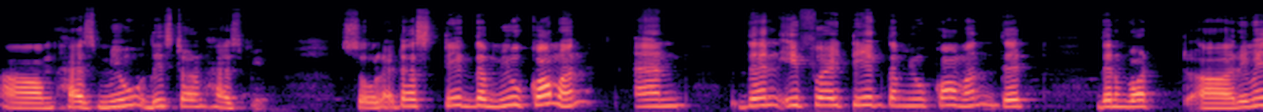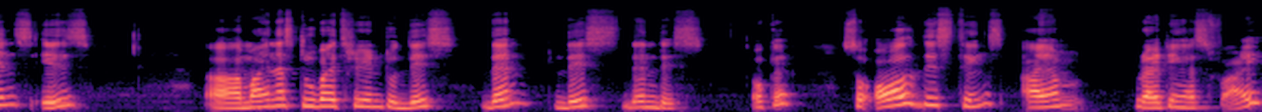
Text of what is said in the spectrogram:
um, has mu this term has mu. So let us take the mu common and then if I take the mu common that then what uh, remains is uh, minus 2 by 3 into this then this then this. Okay? So all these things I am writing as phi.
